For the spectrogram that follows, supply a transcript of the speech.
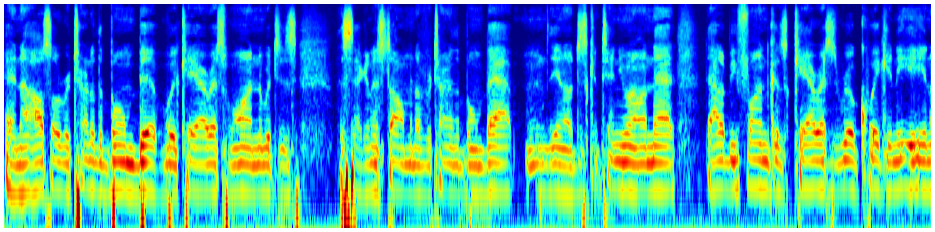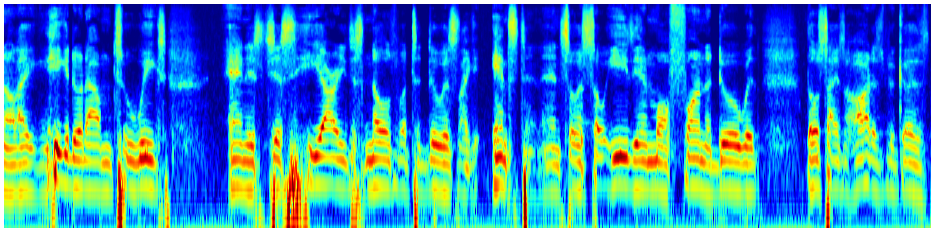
and uh, also Return of the Boom Bap with KRS One, which is the second installment of Return of the Boom Bap. And, you know, just continuing on that. That'll be fun because KRS is real quick, and he, you know, like he could do an album in two weeks and it's just he already just knows what to do. It's like instant, and so it's so easy and more fun to do it with those types of artists because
